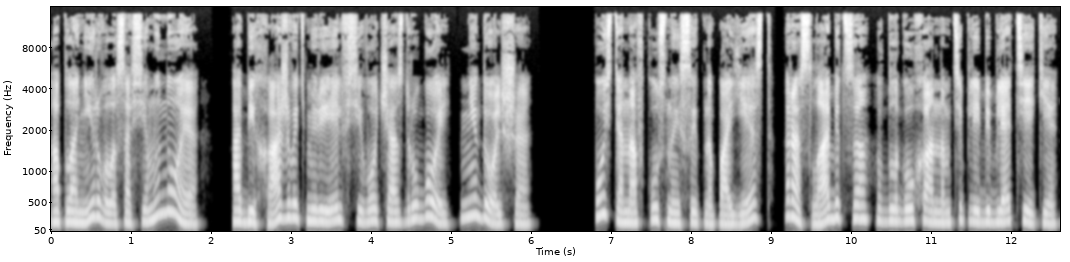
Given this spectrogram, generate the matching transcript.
а планировала совсем иное — обихаживать Мюриэль всего час-другой, не дольше. Пусть она вкусно и сытно поест, расслабится в благоуханном тепле библиотеки.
